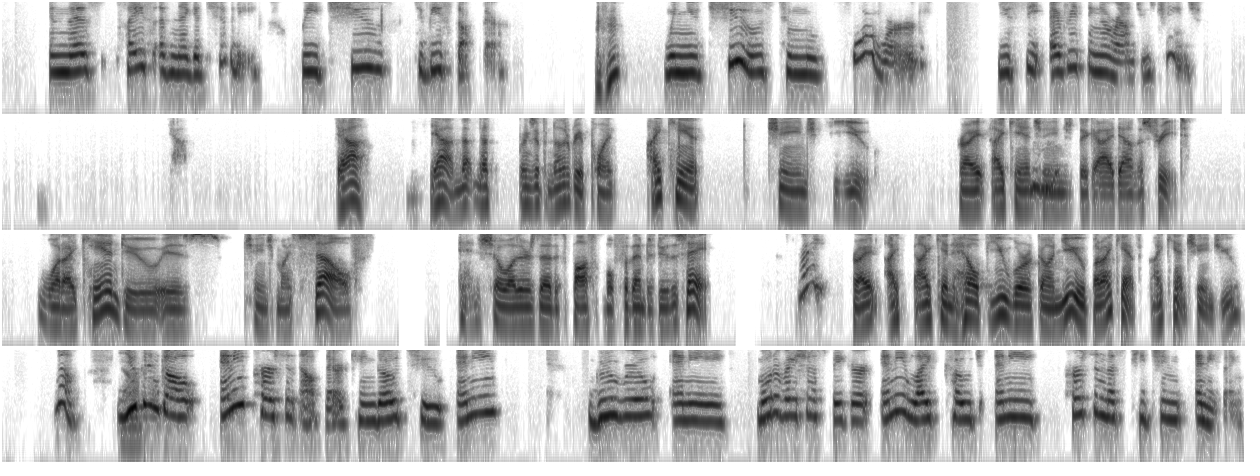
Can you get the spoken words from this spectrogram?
in this place of negativity. We choose to be stuck there. Mm-hmm. When you choose to move forward, you see everything around you change. Yeah. Yeah. Yeah. That, that, brings up another great point. I can't change you, right? I can't mm-hmm. change the guy down the street. What I can do is change myself and show others that it's possible for them to do the same. Right. Right. I, I can help you work on you, but I can't I can't change you. No. You can go any person out there can go to any guru, any motivational speaker, any life coach, any person that's teaching anything.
